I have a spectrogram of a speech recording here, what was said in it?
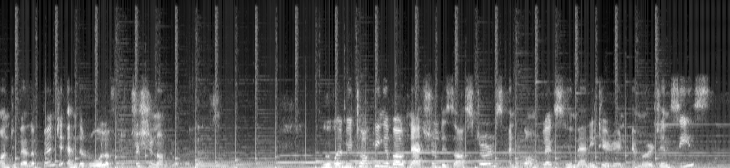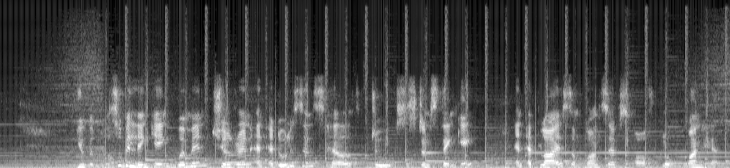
on development, and the role of nutrition on global health. We will be talking about natural disasters and complex humanitarian emergencies. You will also be linking women, children, and adolescents' health to systems thinking and apply some concepts of One Health.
